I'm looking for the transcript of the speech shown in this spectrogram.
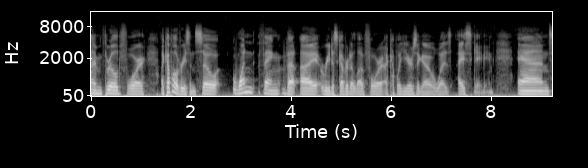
I'm thrilled for a couple of reasons. So one thing that I rediscovered a love for a couple of years ago was ice skating. And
